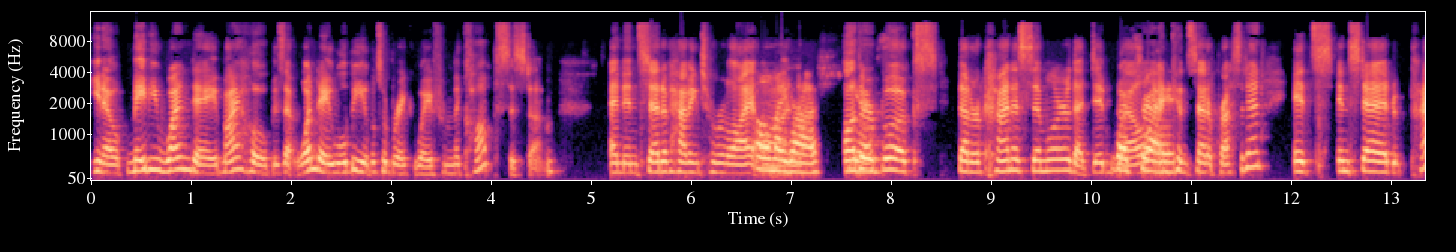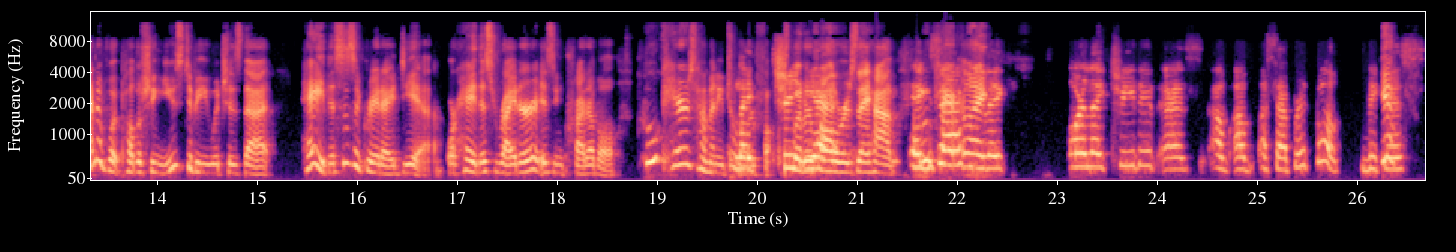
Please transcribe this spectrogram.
you know maybe one day my hope is that one day we'll be able to break away from the comp system and instead of having to rely oh on my gosh other yes. books that are kind of similar that did well right. and can set a precedent. It's instead kind of what publishing used to be, which is that hey, this is a great idea, or hey, this writer is incredible. Who cares how many Twitter, like, fo- Twitter yeah. followers they have? Exactly. Like, like, or like treat it as a, a, a separate book because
